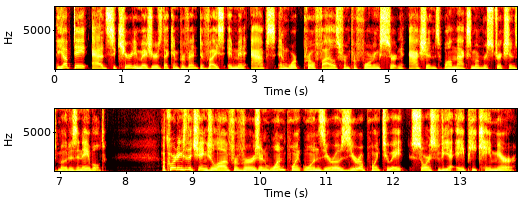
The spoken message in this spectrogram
The update adds security measures that can prevent device admin apps and work profiles from performing certain actions while maximum restrictions mode is enabled. According to the changelog for version 1.100.28 sourced via APK Mirror,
